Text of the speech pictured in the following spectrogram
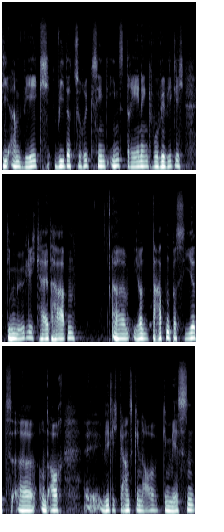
die am Weg wieder zurück sind ins Training, wo wir wirklich die Möglichkeit haben, äh, ja, datenbasiert äh, und auch äh, wirklich ganz genau gemessen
